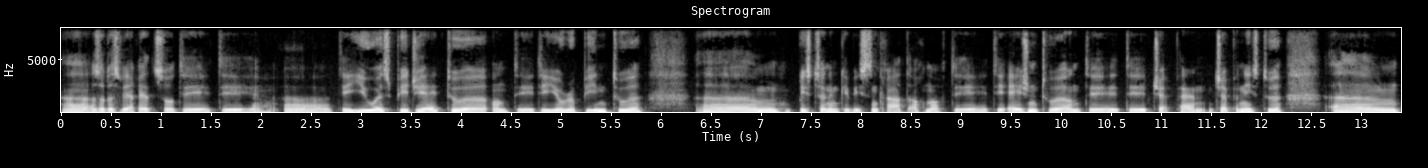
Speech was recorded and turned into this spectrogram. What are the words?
Äh, also das wäre jetzt so die, die, äh, die USPGA Tour und die, die European Tour. Ähm, bis zu einem gewissen Grad auch noch die, die Asian Tour und die, die Japan, Japanese Tour. Ähm,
